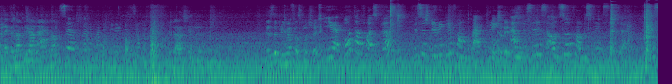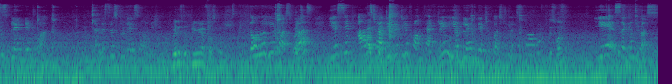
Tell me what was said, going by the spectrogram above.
This is the premium first blush, right? Yeah, both are first blush. This is directly from factory and this is also from spring season. This is blended one. And this is today's only. Where is the premium first blush? दोनों ही first plus ये सिर्फ़ आज का directly from factory. ये blended first plus This one? ये second plus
